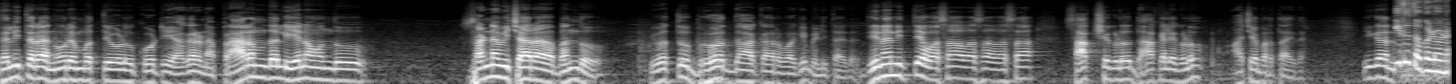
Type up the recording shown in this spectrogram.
ದಲಿತರ ನೂರೆಂಬತ್ತೇಳು ಕೋಟಿ ಹಗರಣ ಪ್ರಾರಂಭದಲ್ಲಿ ಏನೋ ಒಂದು ಸಣ್ಣ ವಿಚಾರ ಬಂದು ಇವತ್ತು ಬೃಹತ್ ಆಕಾರವಾಗಿ ಬೆಳೀತಾ ಇದೆ. ದಿನನಿತ್ಯ ಹೊಸ ಹೊಸ ಹೊಸ ಸಾಕ್ಷ್ಯಗಳು ದಾಖಲೆಗಳು ಆಚೆ ಬರ್ತಾ ಇದೆ. ಈಗ ಇದು ತಗೊಳ್ಳೋಣ.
